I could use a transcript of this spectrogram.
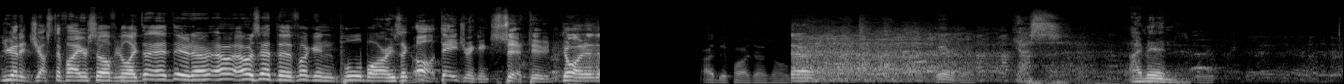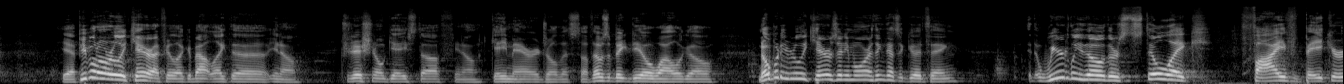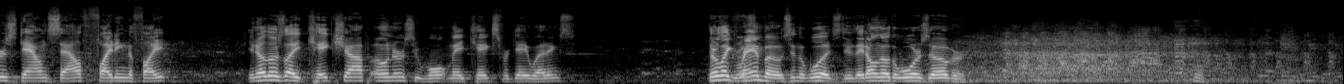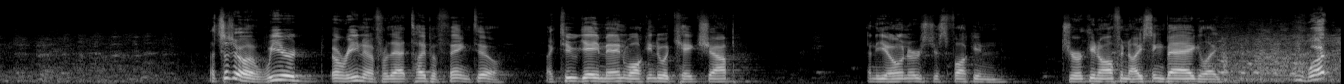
You got to justify yourself. You're like, dude, I, I, was at the fucking pool bar. He's like, oh, day drinking, sick, dude. Going in there. I do apologize. There we go. Yes, I'm in. Yeah, people don't really care. I feel like about like the you know traditional gay stuff, you know, gay marriage, all that stuff. That was a big deal a while ago. Nobody really cares anymore. I think that's a good thing. Weirdly though, there's still like five bakers down south fighting the fight. You know those like cake shop owners who won't make cakes for gay weddings? They're like Rambos in the woods, dude. They don't know the war's over. That's such a weird arena for that type of thing, too. Like two gay men walk into a cake shop, and the owner's just fucking jerking off an icing bag. Like, what?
